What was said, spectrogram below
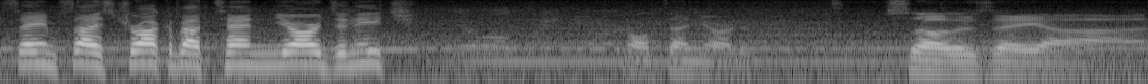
Same size truck, about 10 yards in each? All 10 yarders. So there's a, uh,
